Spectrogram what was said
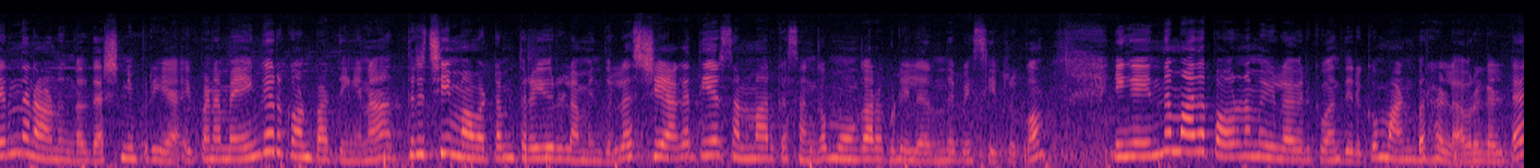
நான் உங்கள் தர்ஷினி பிரியா. இப்போ நம்ம எங்கே இருக்கோம்னு பார்த்தீங்கன்னா திருச்சி மாவட்டம் துறையூரில் அமைந்துள்ள ஸ்ரீ அகத்தியர் சன்மார்க்க சங்கம் ஓங்காரக்குடியிலேருந்து பேசிகிட்டு இருக்கோம். இங்கே இந்த மாத பௌர்ணமி விழாவிற்கு வந்திருக்கும் அன்பர்கள் அவர்கள்ட்ட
